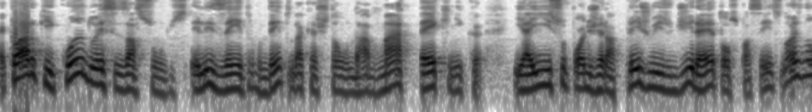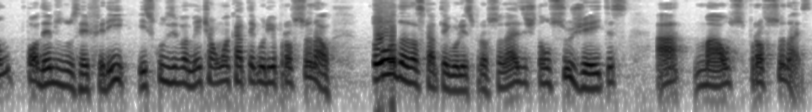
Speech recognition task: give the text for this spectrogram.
É claro que quando esses assuntos eles entram dentro da questão da má técnica e aí isso pode gerar prejuízo direto aos pacientes, nós não podemos nos referir exclusivamente a uma categoria profissional. Todas as categorias profissionais estão sujeitas a maus profissionais.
